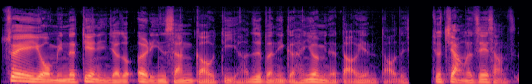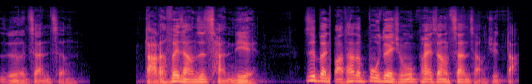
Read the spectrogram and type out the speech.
最有名的电影叫做《二零三高地》啊，日本一个很有名的导演导的，就讲了这场日俄战争，打得非常之惨烈。日本把他的部队全部派上战场去打。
